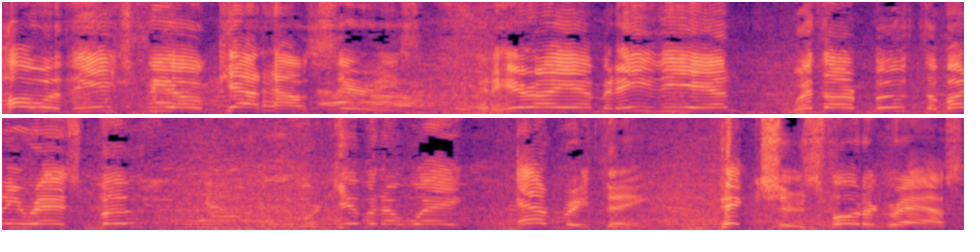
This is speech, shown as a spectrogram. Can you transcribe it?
home of the HBO Cathouse series. And here I am at AVN with our booth, the Bunny Ranch booth. And we're giving away everything. Pictures, photographs.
